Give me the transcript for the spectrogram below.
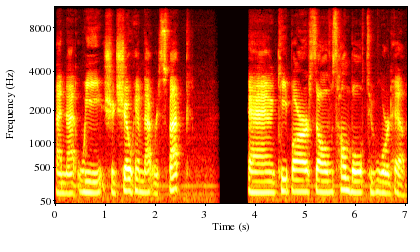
and that we should show him that respect and keep ourselves humble toward him.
